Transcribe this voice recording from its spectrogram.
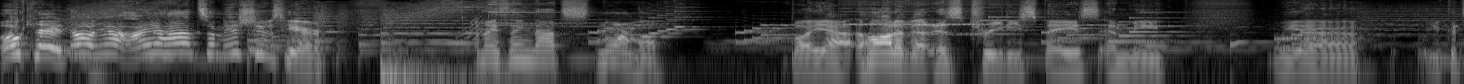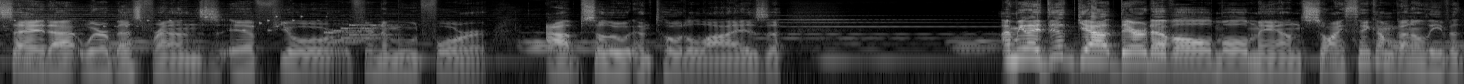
Okay, no, yeah, I had some issues here. And I think that's normal. But yeah, a lot of it is 3D space and me. We, uh, you could say that we're best friends if you're, if you're in the mood for absolute and total lies. I mean, I did get Daredevil Mole Man, so I think I'm gonna leave it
